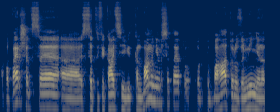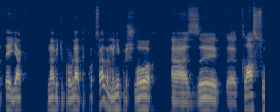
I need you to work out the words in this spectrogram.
А по-перше, це е, сертифікації від Kanban університету, тобто багато розуміння на те, як навіть управляти портфелем, мені прийшло е, з класу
